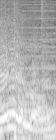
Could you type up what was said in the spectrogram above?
there,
